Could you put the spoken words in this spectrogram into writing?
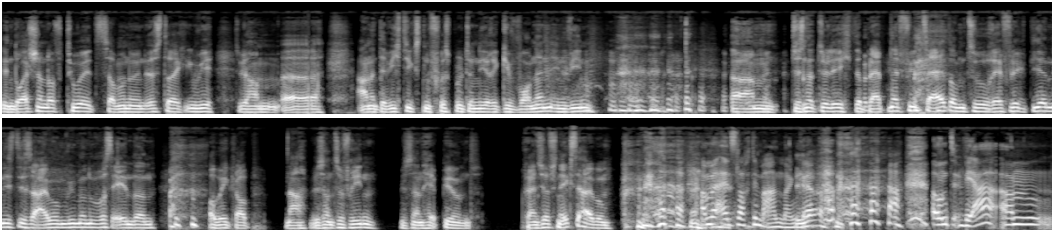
in Deutschland auf Tour, jetzt sind wir nur in Österreich irgendwie. Wir haben äh, einer der wichtigsten Fußballturniere gewonnen in Wien. ähm, das ist natürlich, da bleibt nicht viel Zeit, um zu reflektieren, ist das Album, will man nur was ändern. Aber ich glaube, na, wir sind zufrieden, wir sind happy und freuen sich aufs nächste Album. Haben wir eins nach dem anderen, gell? Und wer ähm,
